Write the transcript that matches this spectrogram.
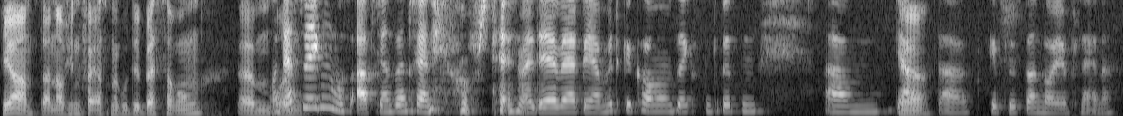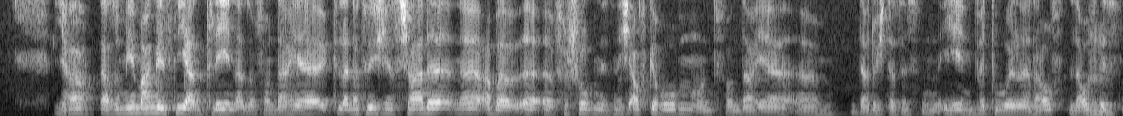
Ja, dann auf jeden Fall erstmal gute Besserung. Ähm, und, und, deswegen muss Adrian sein Training umstellen, weil der wäre ja mitgekommen am 6.3. Ähm, ja, ja, da gibt's jetzt dann neue Pläne. Ja, also mir mangelt es nie an Plänen. Also von daher, klar, natürlich ist es schade, ne, aber äh, äh, verschoben ist nicht aufgehoben und von daher, ähm, dadurch, dass es ein eh ein virtueller Lauf, Lauf mhm. ist,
